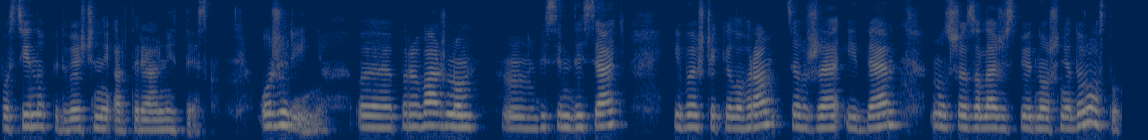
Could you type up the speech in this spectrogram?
постійно підвищений артеріальний тиск. Ожиріння. Е, Переважно 80 і вище кілограм це вже йде, ну ще залежить співвідношення до росту,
